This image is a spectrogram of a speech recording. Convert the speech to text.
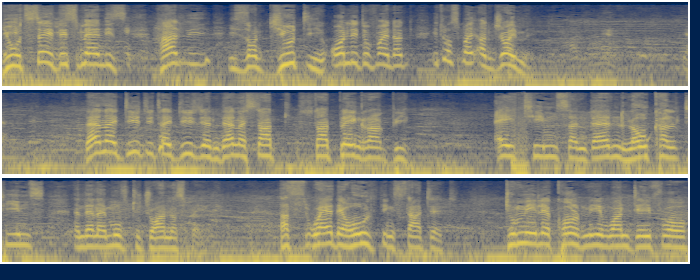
You would say this man is hardly is on duty, only to find out it was my enjoyment. Then I did it, I did it, and then I start start playing rugby. A teams and then local teams, and then I moved to Johannesburg. That's where the whole thing started. Dumile called me one day for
